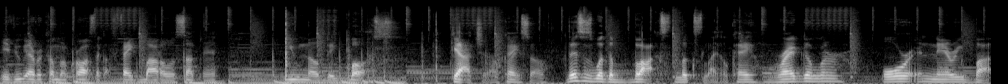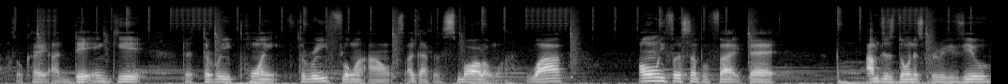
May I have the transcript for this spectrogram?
if you ever come across like a fake bottle or something, you know Big Boss. Gotcha, okay? So this is what the box looks like, okay? Regular, ordinary box, okay? I didn't get the 3.3 fluent ounce. I got the smaller one. Why? Only for the simple fact that I'm just doing this for the review.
